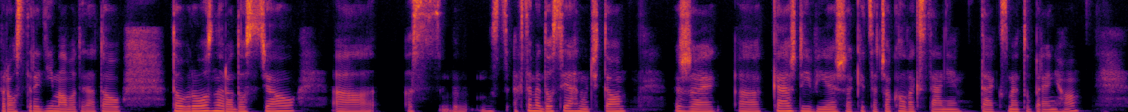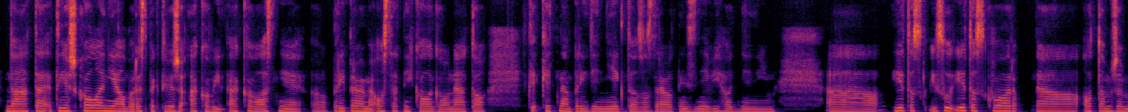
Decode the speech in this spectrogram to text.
prostredím, alebo teda tou, tou rôznorodosťou uh, chceme dosiahnuť to, že každý vie, že keď sa čokoľvek stane, tak sme tu pre ňo. No a tá, tie školenia, alebo respektíve, že ako, ako vlastne uh, pripravíme ostatných kolegov na to, ke, keď nám príde niekto so zdravotným znevýhodnením. Uh, je, to, je to skôr uh, o tom, že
